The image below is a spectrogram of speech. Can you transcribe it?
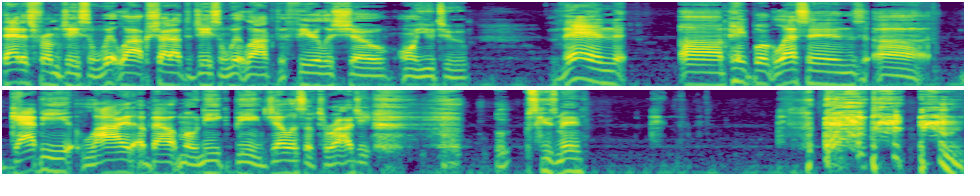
That is from Jason Whitlock. Shout out to Jason Whitlock, the Fearless Show on YouTube. Then, uh, Pink Book Lessons. Uh, Gabby lied about Mo'Nique being jealous of Taraji. Excuse me. I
